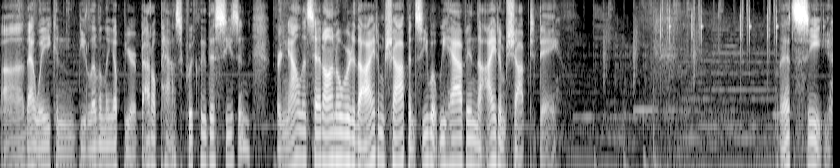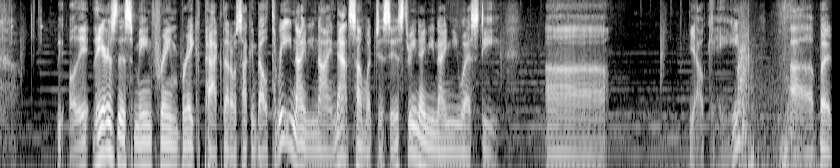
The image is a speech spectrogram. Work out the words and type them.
Uh, that way you can be leveling up your battle pass quickly this season. For now, let's head on over to the item shop and see what we have in the item shop today. Let's see. We, oh, there's this mainframe break pack that I was talking about. Three ninety nine. That's how much this is. Three ninety nine USD. Uh, yeah, okay. Uh, but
